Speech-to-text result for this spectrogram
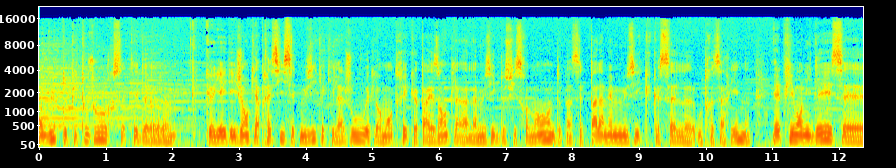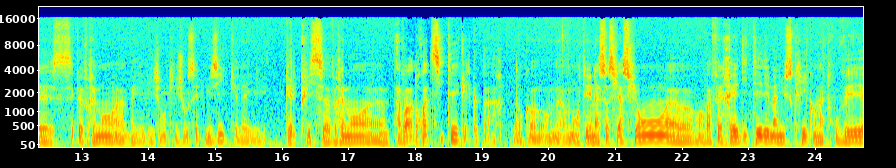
Mon but depuis toujours, c'était de qu'il y ait des gens qui apprécient cette musique et qui la jouent et de leur montrer que par exemple la, musique de Suisse romande, ben, c'est pas la même musique que celle outre-Sarine. Et puis mon idée, c'est que vraiment, euh, ben, il y a des gens qui jouent cette musique, qu'elle puisse vraiment euh, avoir droit de citer quelque part. Donc on a monté une association, euh, on va faire rééditer des manuscrits qu'on a trouvés,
